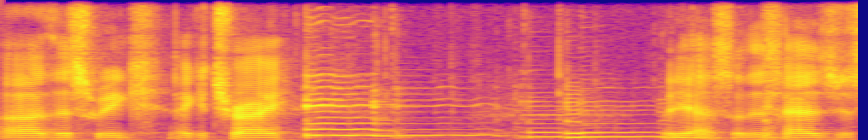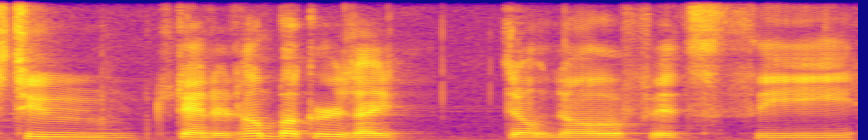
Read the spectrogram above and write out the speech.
uh, this week. I could try. But yeah, so this has just two standard humbuckers. I don't know if it's the.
